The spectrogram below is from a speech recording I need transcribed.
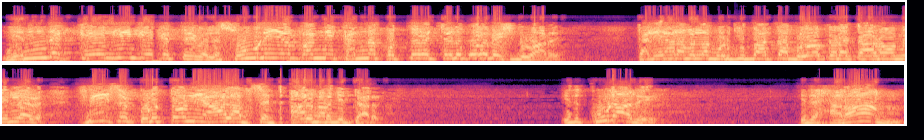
எந்த கேள்வியும் கேட்க தேவையில்லை. சூனியம் பண்ணி கண்ணை பொத்த வச்சது போல பேசிடுவாரு. கல்யாணம் எல்லாம் முடிச்சு பார்த்தா புரோக்கரை காணவும் இல்ல. பீஸ கொடுத்தோன்னு ஆள் அப்செட் ஆள் மறைஞ்சிட்டாரு. இது கூடாது. இது ஹராம்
